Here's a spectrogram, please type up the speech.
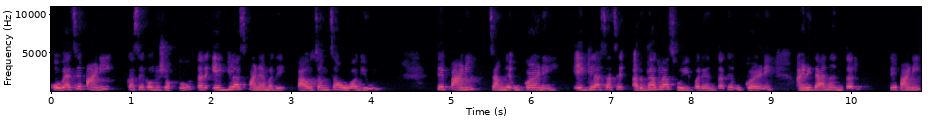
ओव्याचे पाणी कसे करू शकतो? तर एक ग्लास पाण्यामध्ये पाव चमचा ओवा घेऊन ते पाणी चांगले उकळणे एक ग्लासाचे अर्धा ग्लास होईपर्यंत ते उकळणे आणि त्यानंतर ते पाणी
